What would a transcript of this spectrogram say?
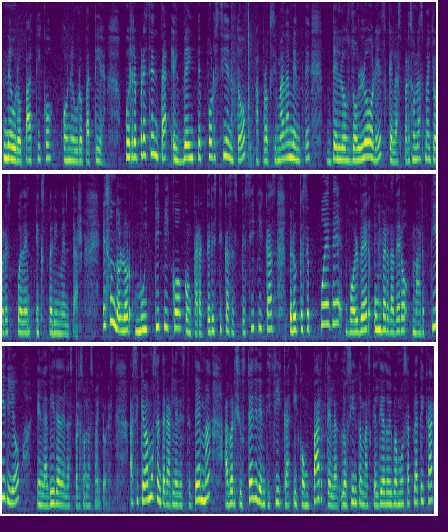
neuropático neuropatía, pues representa el 20% aproximadamente de los dolores que las personas mayores pueden experimentar. Es un dolor muy típico, con características específicas, pero que se puede volver un verdadero martirio en la vida de las personas mayores. Así que vamos a enterarle de este tema, a ver si usted identifica y comparte los síntomas que el día de hoy vamos a platicar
